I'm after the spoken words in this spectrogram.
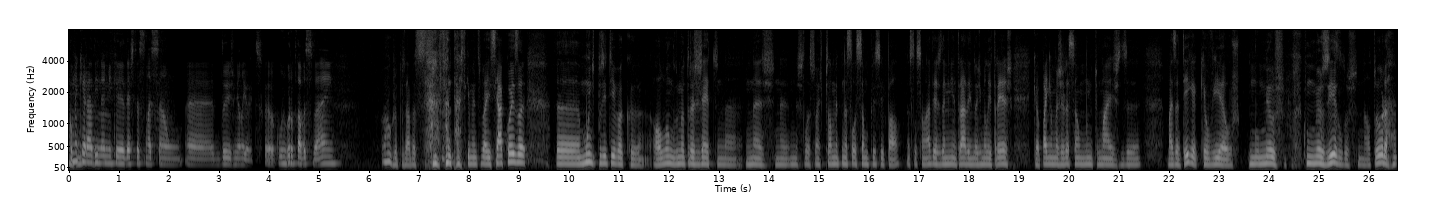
Como é Uhum. que era a dinâmica desta seleção ah, de 2008? O grupo dava-se bem? O grupo dava-se fantasticamente bem. Se há coisa uh, muito positiva que ao longo do meu trajeto na- nas, na- nas seleções, especialmente na seleção principal, na seleção A, desde a minha entrada em 2003, que eu apanho uma geração muito mais de mais antiga, que eu via os como meus como meus ídolos na altura, uh,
